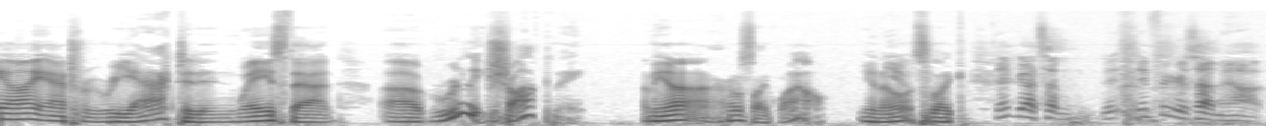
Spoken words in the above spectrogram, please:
AI actually reacted in ways that uh, really shocked me. I mean, I, I was like, wow, you know, Yeah. it's like, they've got something. They, they figured something out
